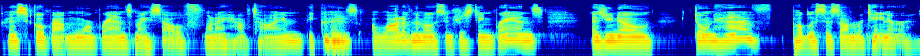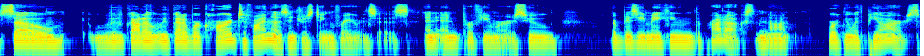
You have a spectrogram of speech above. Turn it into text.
kind of scope out more brands myself when I have time mm-hmm. because a lot of the most interesting brands, as you know, don't have publicists on retainer. So we've got to we've got to work hard to find those interesting fragrances and and perfumers who are busy making the products and not working with PRs.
